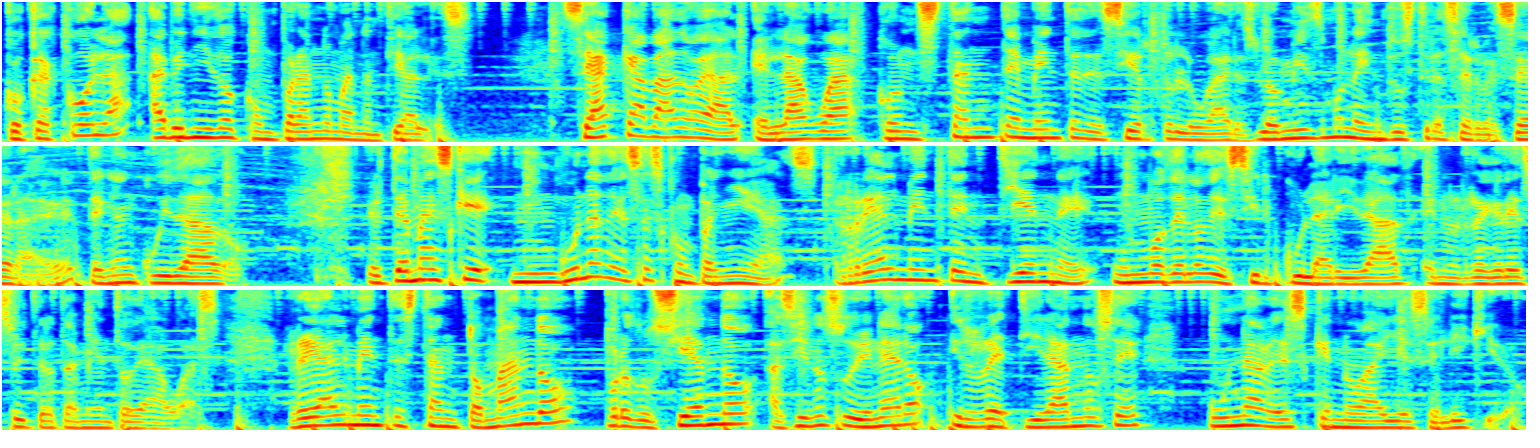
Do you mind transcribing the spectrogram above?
Coca-Cola ha venido comprando manantiales. Se ha acabado el agua constantemente de ciertos lugares. Lo mismo la industria cervecera, ¿eh? tengan cuidado. El tema es que ninguna de esas compañías realmente entiende un modelo de circularidad en el regreso y tratamiento de aguas. Realmente están tomando, produciendo, haciendo su dinero y retirándose una vez que no hay ese líquido.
